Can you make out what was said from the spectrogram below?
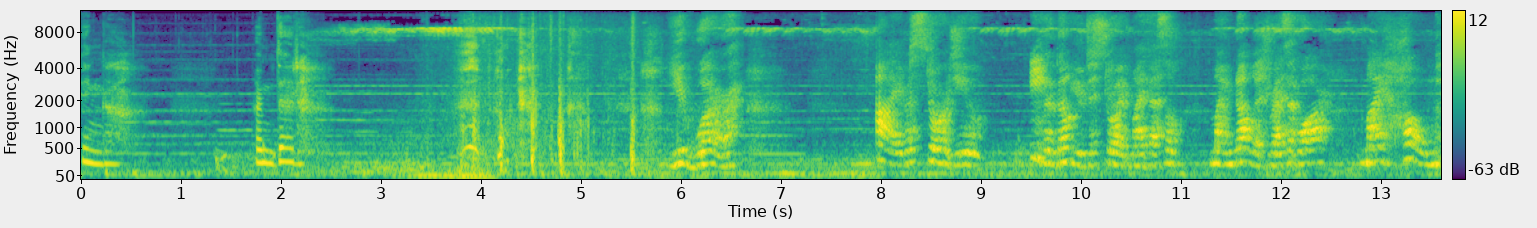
Finga, I'm dead. You were. I restored you. Even though you destroyed my vessel, my knowledge reservoir, my home.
